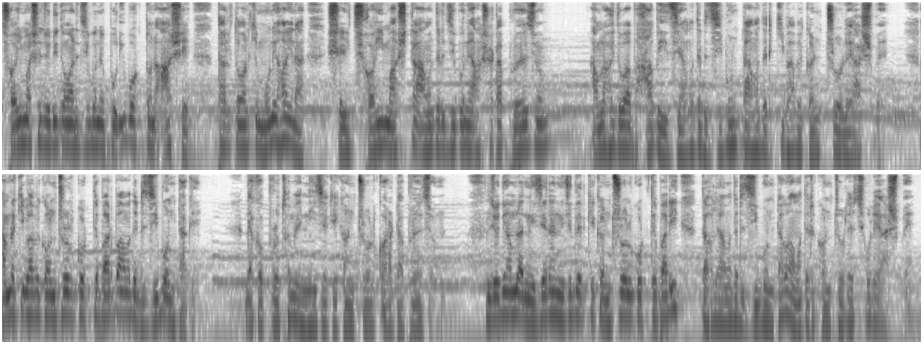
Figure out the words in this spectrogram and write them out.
ছয় মাসে যদি তোমার জীবনে পরিবর্তন আসে, তাহলে তোমার কি মনে হয় না সেই ছয় মাসটা আমাদের জীবনে আসাটা প্রয়োজন? আমরা হয়তোবা ভাবি যে আমাদের জীবনটা আমাদের কীভাবে কন্ট্রোলে আসবে? আমরা কীভাবে কন্ট্রোল করতে পারব আমাদের জীবনটাকে? দেখো, প্রথমে নিজেকে কন্ট্রোল করাটা প্রয়োজন। যদি আমরা নিজেরা নিজেদেরকে কন্ট্রোল করতে পারি, তাহলে আমাদের জীবনটাও আমাদের কন্ট্রোলে চলে আসবে।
